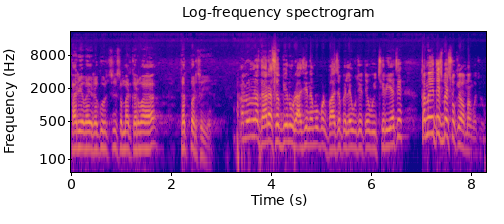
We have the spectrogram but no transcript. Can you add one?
કાર્યવાહી રઘુસિંહ સમાજ કરવા તત્પર છીએ. કલોલના ધારાસભ્યનું રાજીનામું પણ ભાજપે લેવું જોઈએ તેવું ઈચ્છી રહ્યા છે. તમે હિતેશભાઈ શું કહેવા માંગો છો?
